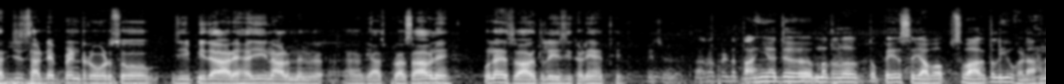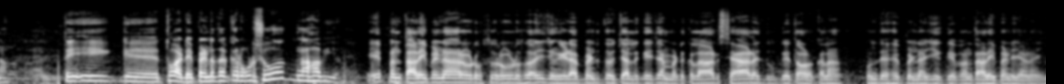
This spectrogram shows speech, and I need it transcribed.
ਅੱਜ ਸਾਡੇ ਪਿੰਡ ਰੋਡ ਸ਼ੋ ਜੀਪੀ ਦਾ ਆ ਰਿਹਾ ਜੀ ਨਾਲ ਮੈਨੂੰ ਅ, ਗਿਆਸਪੁਰਾ ਸਾਹਿਬ ਨੇ ਉਹਨਾਂ ਦੇ ਸਵਾਗਤ ਲਈ ਅਸੀਂ ਖੜੇ ਹਾਂ ਇੱਥੇ। ਸਾਰਾ ਪਿੰਡ ਤਾਂ ਹੀ ਅੱਜ ਮਤਲਬ ਧੁੱਪੇ ਸਜਾਵਾ ਸਵਾਗਤ ਲਈ ਉਹ ਖੜਾ ਹਨਾ? ਤੇ ਇਹ ਤੁਹਾਡੇ ਪਿੰਡ ਤੱਕ ਰੋਡ ਸ਼ੋਅ ਆ ਗਾਹਾਂ ਵੀ ਆ? ਇਹ 45 ਪਿੰਡਾਂ ਰੋਡ ਰੋਡ ਸ਼ੋ ਆ ਜੀ ਜੰਗੇੜਾ ਪਿੰਡ ਤੋਂ ਚੱਲ ਕੇ ਝਮਟ ਕਲਾੜ ਸਿਆਲ ਦੂਗੇ ਧੌਲ ਕਲਾਂ ਹੁੰਦੇ ਹੋਏ ਪਿੰਡਾਂ ਜੀ ਅੱਗੇ 45 ਪਿੰਡ ਜਾਣਾ ਜੀ।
